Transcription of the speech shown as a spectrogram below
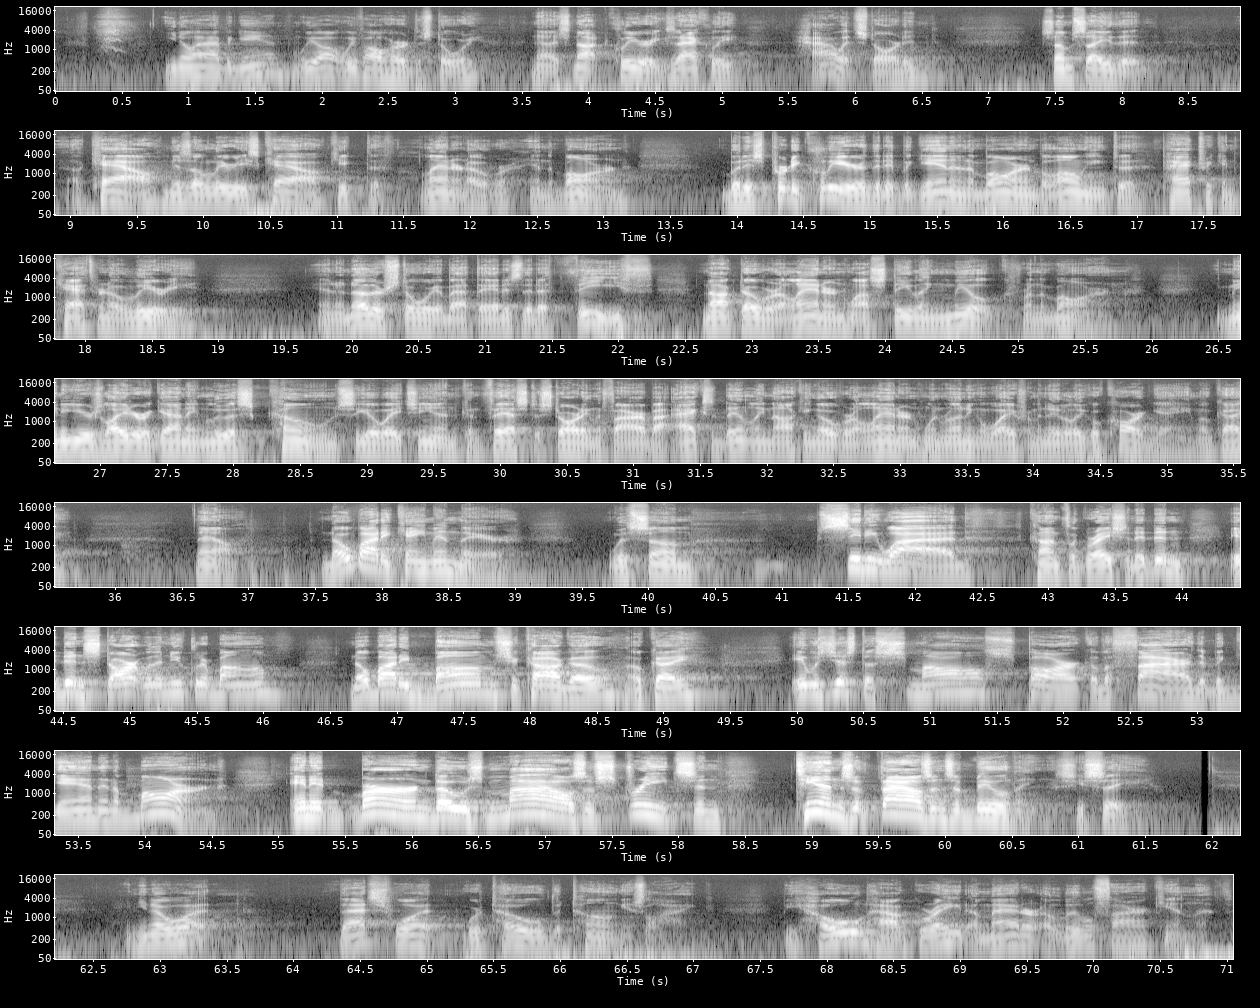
You know how it began? We all, we've all heard the story. Now, it's not clear exactly how it started. Some say that a cow, Ms. O'Leary's cow, kicked the lantern over in the barn. But it's pretty clear that it began in a barn belonging to Patrick and Catherine O'Leary. And another story about that is that a thief knocked over a lantern while stealing milk from the barn. Many years later, a guy named Louis Cohn, C O H N, confessed to starting the fire by accidentally knocking over a lantern when running away from an illegal card game, okay? Now, nobody came in there with some citywide conflagration. It didn't, it didn't start with a nuclear bomb. Nobody bombed Chicago, okay? It was just a small spark of a fire that began in a barn. And it burned those miles of streets and tens of thousands of buildings, you see. And you know what? That's what we're told the tongue is like. Behold, how great a matter a little fire kindleth.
